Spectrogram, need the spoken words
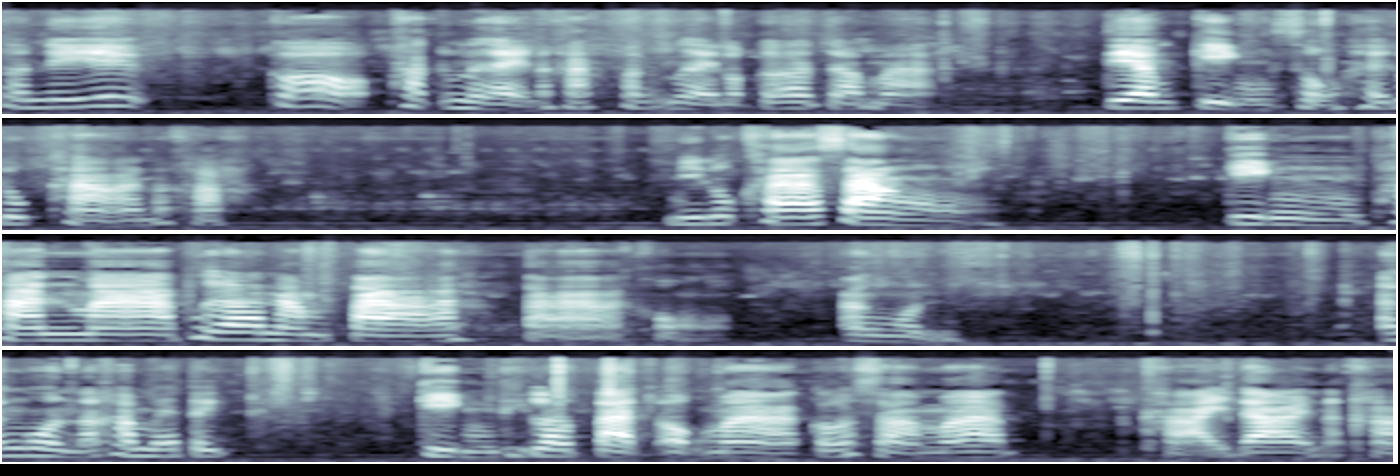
ตอนนี้ก็พักเหนื่อยนะคะ พักเหนื่อยแล้วก็จะมาเตรียมกิ่งส่งให้ลูกค้านะคะ มีลูกค้าสั่ง กิ่งพันธุ์มาเพื่อนำตาตาขององุ่นองุ่นนะคะแม้แต่กิ่งที่เราตัดออกมาก็สามารถขายได้นะคะ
